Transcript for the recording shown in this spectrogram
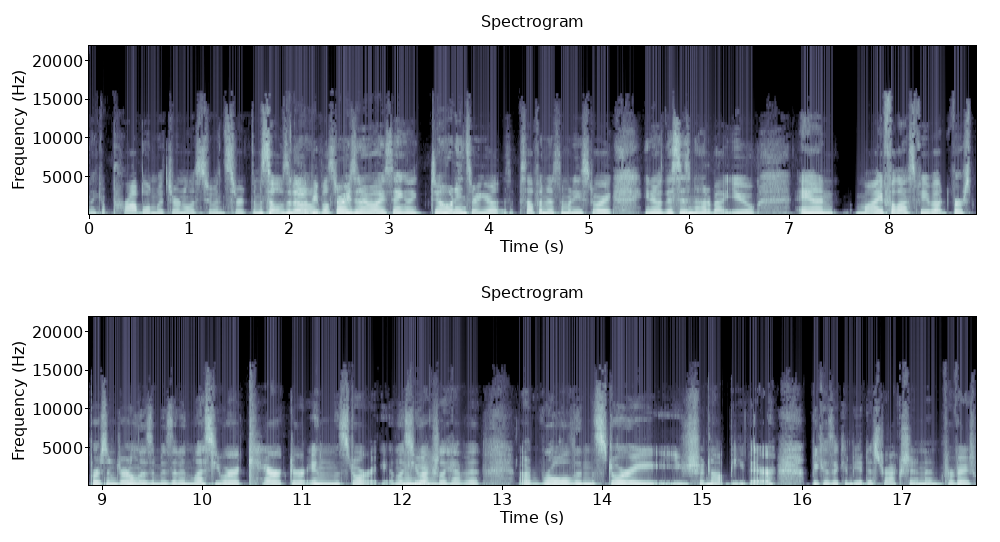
like a problem with journalists who insert themselves in other oh. people's stories. And I'm always saying, like, don't insert yourself into somebody's story. You know, this is not about you. And my philosophy about first person journalism is that unless you are a character in the story, unless you mm-hmm. actually have a, a role in the story, you should not be there because it can be a distraction and for various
